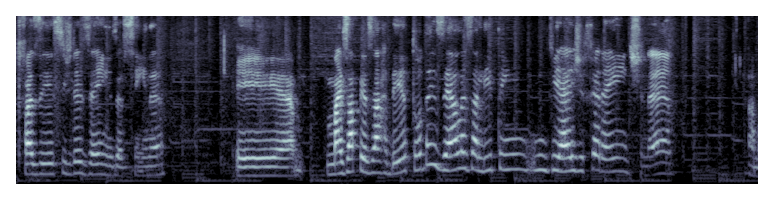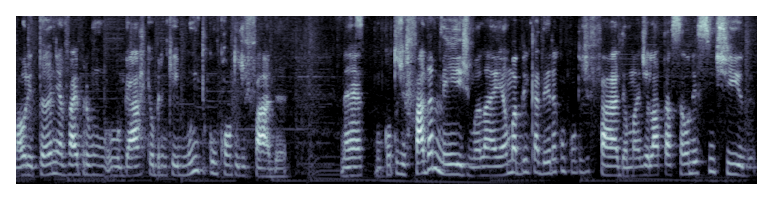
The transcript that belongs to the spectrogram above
fazer esses desenhos assim, né? É, mas apesar de todas elas ali têm um viés diferente, né? A Mauritânia vai para um lugar que eu brinquei muito com conto de fada, né? Um conto de fada mesmo. Ela é uma brincadeira com conto de fada, é uma dilatação nesse sentido.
